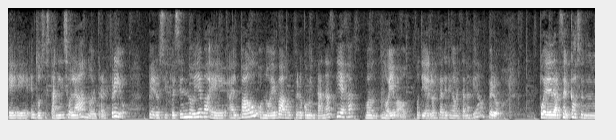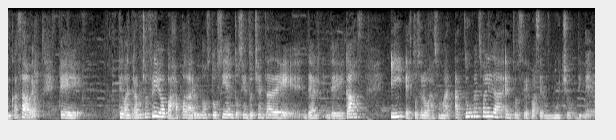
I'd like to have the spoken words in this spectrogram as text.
Eh, entonces están insoladas, no entra el frío. Pero si fuese no lleva eh, Albau o no Ebau, pero con ventanas viejas, bueno, no llevado, no tiene lógica que tenga ventanas viejas, pero puede darse el caso, uno nunca sabe. Eh, te va a entrar mucho frío, vas a pagar unos 200, 180 de, de, gas y esto se lo vas a sumar a tu mensualidad, entonces va a ser mucho dinero.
